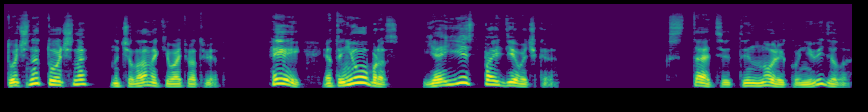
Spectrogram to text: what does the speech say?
«Точно, точно!» — начала она кивать в ответ. «Эй, это не образ! Я и есть пай-девочка!» Кстати, ты Норику не видела?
